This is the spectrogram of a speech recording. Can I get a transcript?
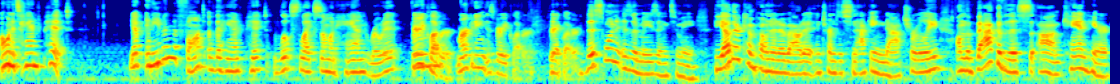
Oh, and it's hand picked. Yep, and even the font of the hand picked looks like someone hand wrote it. Very clever. Marketing is very clever. Very clever. This one is amazing to me. The other component about it, in terms of snacking naturally, on the back of this um, can here,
